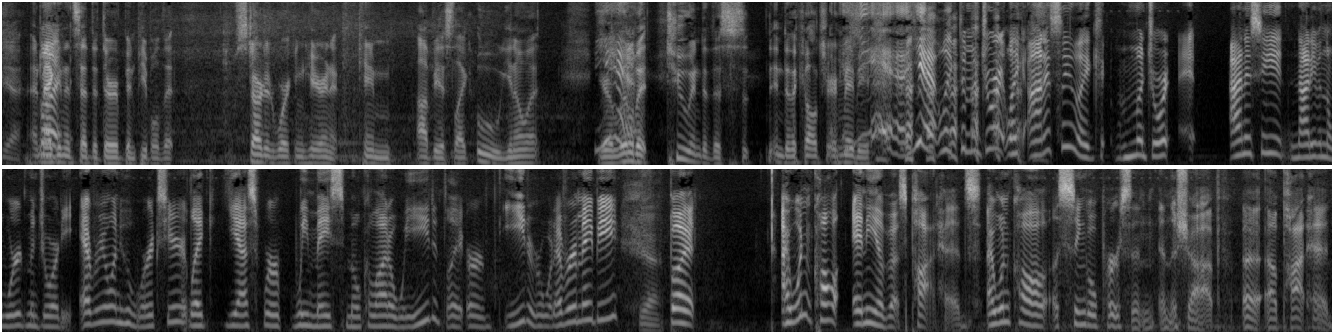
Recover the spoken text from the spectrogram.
Yeah, and But- Megan had said that there have been people that started working here, and it came obvious, like, ooh, you know what? You're a little bit too into this, into the culture, maybe. Yeah, yeah. Like the majority, like honestly, like majority. Honestly, not even the word majority. Everyone who works here, like, yes, we're we may smoke a lot of weed, like, or eat, or whatever it may be. Yeah. But I wouldn't call any of us potheads. I wouldn't call a single person in the shop a, a pothead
